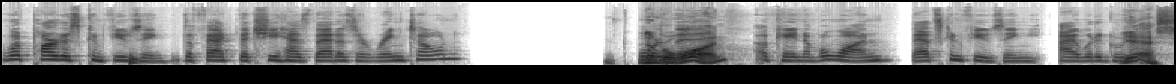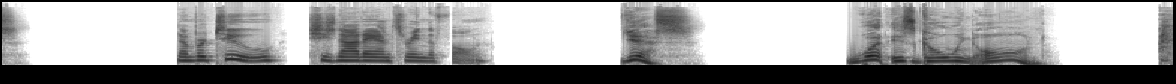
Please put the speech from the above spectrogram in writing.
what part is confusing? The fact that she has that as a ringtone? Number that- one Okay, number one, that's confusing. I would agree. Yes. Number two, she's not answering the phone. Yes. What is going on? I,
